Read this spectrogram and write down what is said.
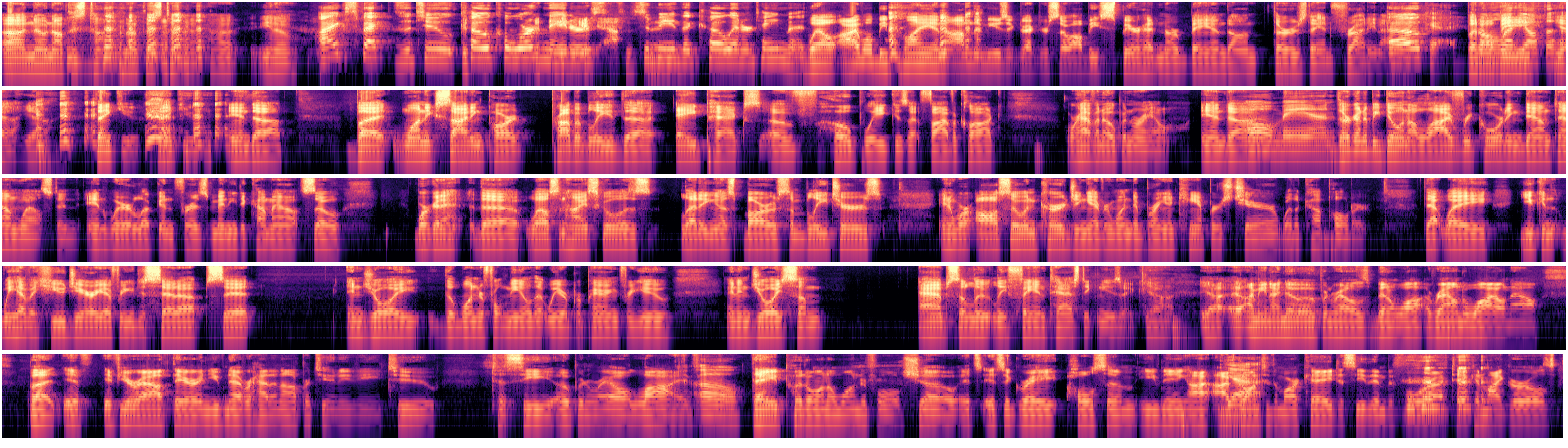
Uh, no, not this time. Not this time. Uh, you know, I expect the two co-coordinators to be the co-entertainment. well, I will be playing. I'm the music director, so I'll be spearheading our band on Thursday and Friday night. okay. but I'll be you off the hook. yeah, yeah. Thank you, thank you. And uh, but one exciting part, probably the apex of Hope Week, is at five o'clock. We're having open rail, and um, oh man. they're going to be doing a live recording downtown Wellston, and we're looking for as many to come out. So we're gonna the Wellston High School is letting us borrow some bleachers, and we're also encouraging everyone to bring a camper's chair with a cup holder. That way, you can. We have a huge area for you to set up, sit, enjoy the wonderful meal that we are preparing for you, and enjoy some absolutely fantastic music. Yeah, yeah. I mean, I know Open Rail's been a while, around a while now, but if if you're out there and you've never had an opportunity to to see Open Rail live, oh. they put on a wonderful show. It's it's a great wholesome evening. I, I've Yeah. gone to the Marquee to see them before. I've taken my girls,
